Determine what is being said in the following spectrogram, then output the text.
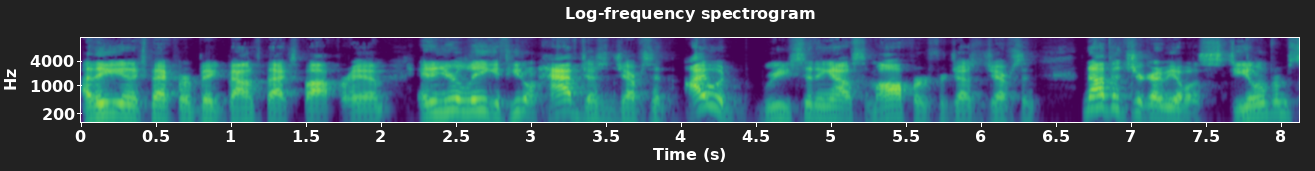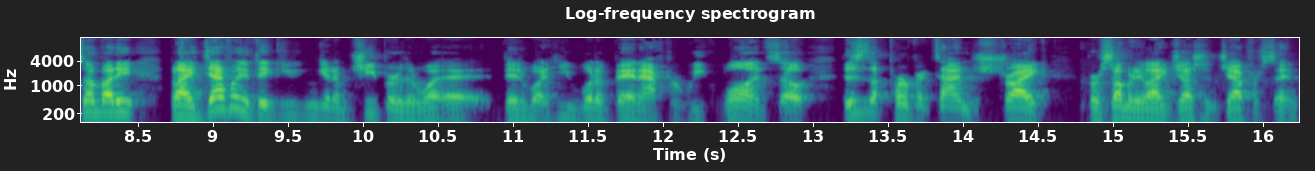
I think you can expect for a big bounce back spot for him. And in your league, if you don't have Justin Jefferson, I would be sending out some offers for Justin Jefferson. Not that you're going to be able to steal him from somebody, but I definitely think you can get him cheaper than what uh, than what he would have been after week one. So this is the perfect time to strike for somebody like Justin Jefferson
